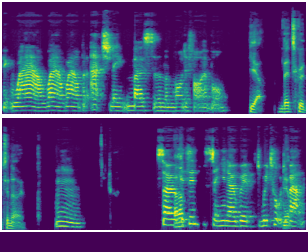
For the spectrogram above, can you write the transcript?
Think, wow, wow, wow! But actually, most of them are modifiable. Yeah, that's good to know. Mm. So um, it's interesting, you know, we we talked about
